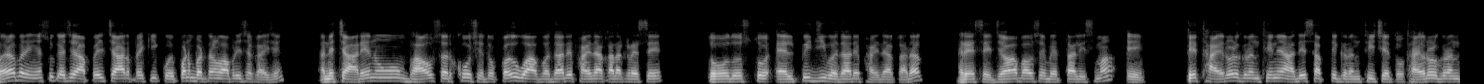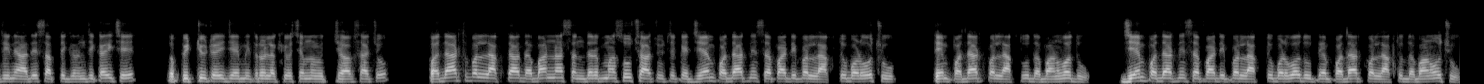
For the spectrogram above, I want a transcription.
બરાબર, અહીંયા શું કહે છે? આપેલ ચાર પૈકી કોઈ પણ બર્તન વાપરી શકાય છે. અને ચારેનો ભાવ સરખો છે, તો કયું વધારે ફાયદાકારક રહેશે? તો દોસ્તો, એલપીજી વધારે ફાયદાકારક રહેશે. જવાબ આવશે બેતાલીસમાં એ. તે થાઇરોઇડ ગ્રંથિને આદેશ આપતી ગ્રંથિ છે. તો થાઇરોઇડ ગ્રંથિને આદેશ આપતી ગ્રંથિ કઈ છે? તો પિટ્યુટરી જે મિત્રો લખ્યો છે, એમનો જવાબ સાચો. પદાર્થ પર લાગતા દબાણના સંદર્ભમાં શું સાચું છે કે જેમ પદાર્થની સપાટી પર લાગતું બળ ઓછું, તેમ પદાર્થ પર લાગતું દબાણ વધુ. જેમ પદાર્થની સપાટી પર લાગતું બળ વધુ, તેમ પદાર્થ પર લાગતું દબાણ ઓછું.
